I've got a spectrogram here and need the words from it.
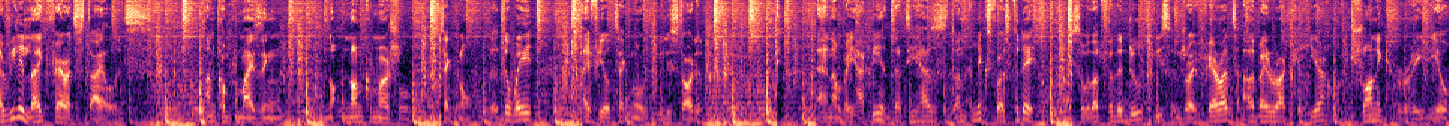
I really like Ferhat's style. It's uncompromising, no- non commercial techno. The, the way I feel techno really started. And I'm very happy that he has done a mix for us today. So without further ado, please enjoy Ferhat Albayrak here on Tronic Radio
